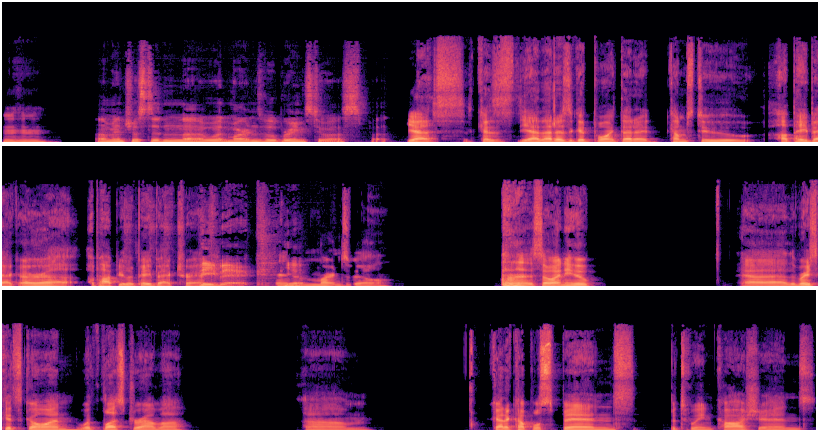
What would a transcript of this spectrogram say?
hmm I'm interested in uh, what Martinsville brings to us, but Yes. Because, yeah, that is a good point that it comes to a payback or a, a popular payback track payback. in Yep. Martinsville. so, anywho, uh, the race gets going with less drama. Um, got a couple spins between cautions.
